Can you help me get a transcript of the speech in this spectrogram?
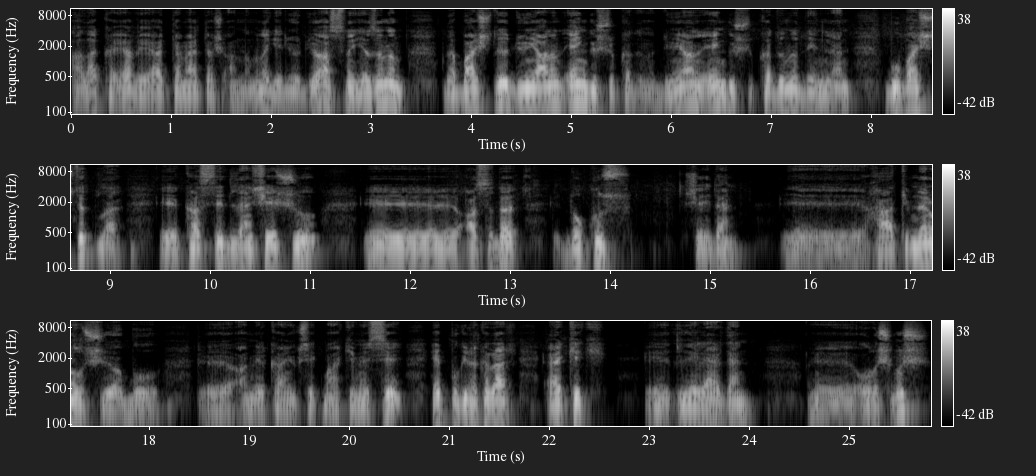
alakaya veya temel taş anlamına geliyor diyor. Aslında yazının da başlığı dünyanın en güçlü kadını. Dünyanın en güçlü kadını denilen bu başlıkla e, kastedilen şey şu. E, aslında dokuz şeyden e, hakimden oluşuyor bu e, Amerikan Yüksek Mahkemesi. Hep bugüne kadar erkek e, üyelerden e, oluşmuş.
